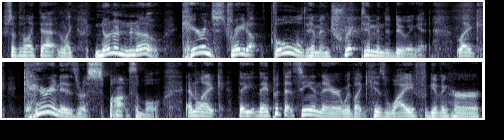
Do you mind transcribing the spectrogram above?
something like that. And like, no, no, no, no. Karen straight up fooled him and tricked him into doing it. Like Karen is responsible, and like they they put that scene in there with like his wife giving her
